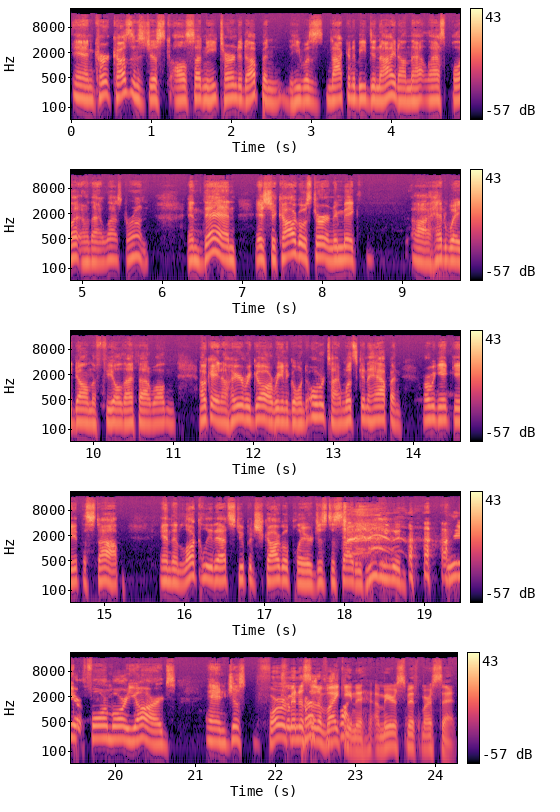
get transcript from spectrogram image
and Kirk Cousins just all of a sudden he turned it up and he was not going to be denied on that last play or that last run and then as Chicago starting to make uh, headway down the field, I thought, well, okay, now here we go. Are we going to go into overtime? What's going to happen? Are we going to get the stop? And then luckily, that stupid Chicago player just decided he needed three or four more yards and just Former Minnesota Viking. Ihmir Smith-Marsette.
